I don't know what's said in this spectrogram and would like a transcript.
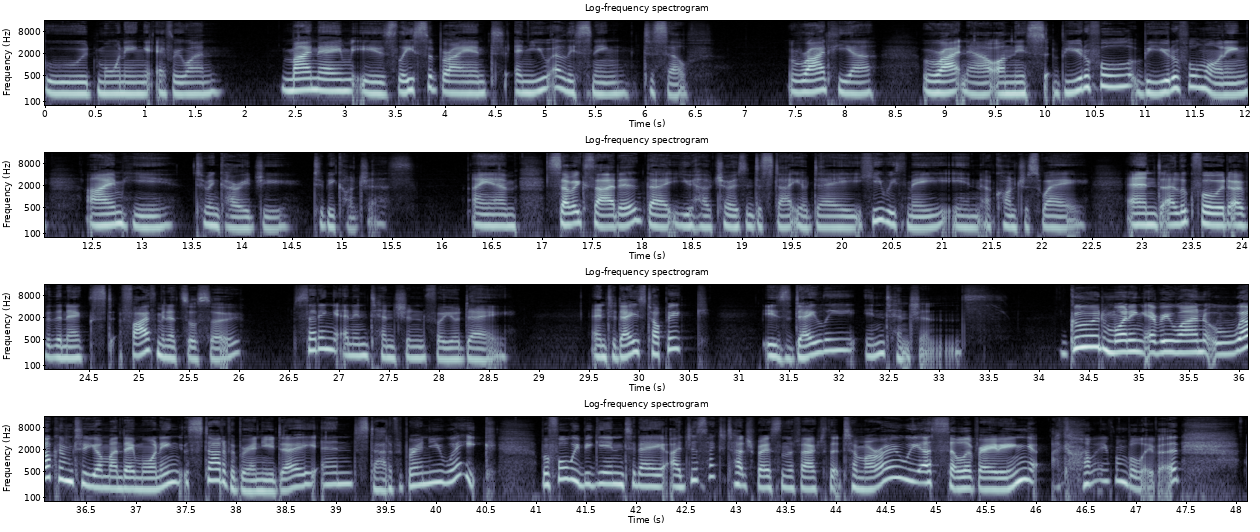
Good morning, everyone. My name is Lisa Bryant, and you are listening to Self. Right here, right now, on this beautiful, beautiful morning, I'm here to encourage you to be conscious. I am so excited that you have chosen to start your day here with me in a conscious way. And I look forward over the next five minutes or so setting an intention for your day. And today's topic is daily intentions. Good morning, everyone. Welcome to your Monday morning, start of a brand new day and start of a brand new week. Before we begin today, I'd just like to touch base on the fact that tomorrow we are celebrating, I can't even believe it,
